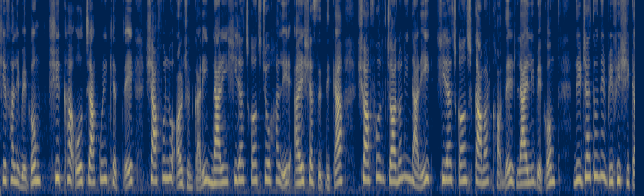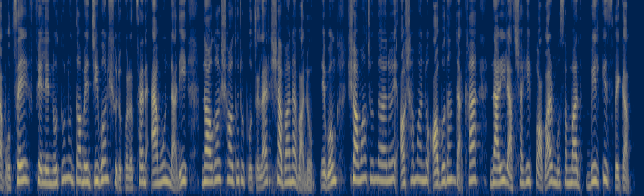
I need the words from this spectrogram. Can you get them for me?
শেফালি বেগম, শিক্ষা ও চাকুরি ক্ষেত্রে সাফল্য অর্জনকারী নারী সিরাজগঞ্জ চৌহালির আয়েশা সিদ্দিকা, সফল জননী নারী সিরাজগঞ্জ কামারখন্দের লাইলি বেগম নির্যাতনের বিভীষিকা মুছে ফেলে নতুন উদ্যমে জীবন শুরু করেছেন এমন নারী নওগাঁ সদর উপজেলার শাবানা বানু এবং সমাজ উন্নয়নে অসামান্য অবদান রাখা নারী রাজশাহীর পবার মুসম্মদ বিলকিস বেগম।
